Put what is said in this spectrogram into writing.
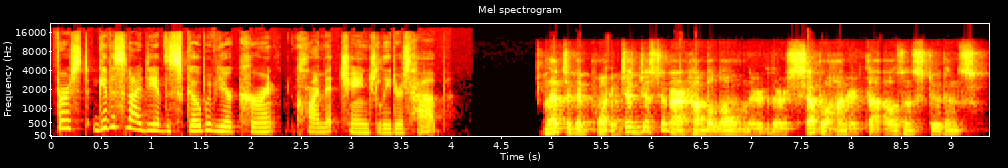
First, give us an idea of the scope of your current Climate Change Leaders Hub. That's a good point. Just, just in our hub alone, there, there are several hundred thousand students.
